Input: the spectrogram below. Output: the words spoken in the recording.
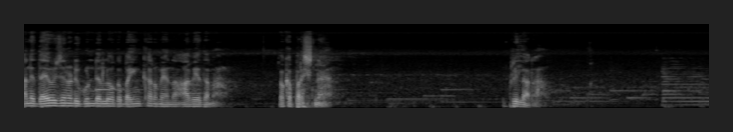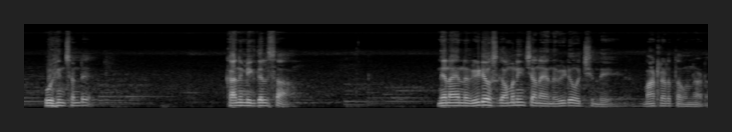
అని దైవజనుడి గుండెల్లో ఒక భయంకరమైన ఆవేదన ఒక ప్రశ్న. ప్రిలారా ఊహించండి. కానీ మీకు తెలుసా? నేను ఆయన వీడియోస్ గమనించాను ఆయన వీడియో వచ్చింది మాట్లాడుతూ ఉన్నాడు.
